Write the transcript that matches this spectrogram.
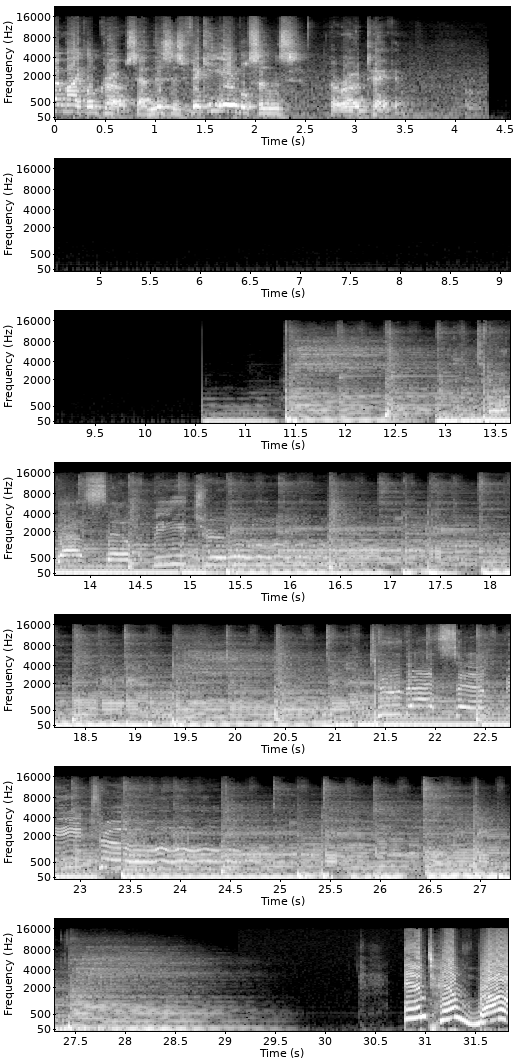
I'm Michael Gross, and this is Vicki Abelson's The Road Taken.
